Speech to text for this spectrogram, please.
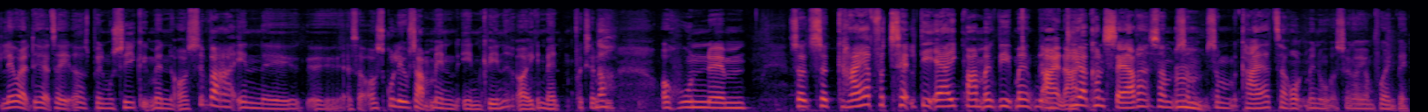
lave alt det her teater og spille musik, men også var en, øh, øh, altså også skulle leve sammen med en, en kvinde og ikke en mand, for eksempel. Nå. Og hun... Øh, så, så Kaja fortæl, det er ikke bare, man, man, Nej, nej. de her koncerter, som, mm. som, som Kaja tager rundt med nu og synger Jomfru Anbænd,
